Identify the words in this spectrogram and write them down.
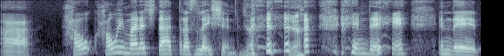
uh, how how we manage that translation? Yeah. Yeah. in the in the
